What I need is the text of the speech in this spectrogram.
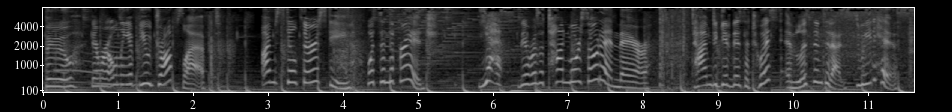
Boo. There were only a few drops left. I'm still thirsty. What's in the fridge? Yes! There was a ton more soda in there. Time to give this a twist and listen to that sweet hiss.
